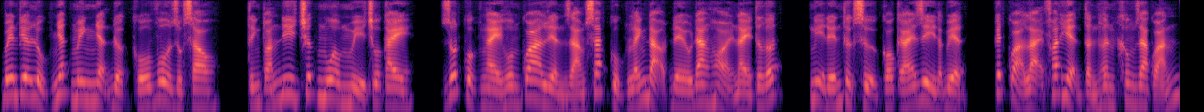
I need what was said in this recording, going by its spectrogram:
bên kia Lục Nhất Minh nhận được cố vô dục sau, tính toán đi trước mua mì chua cay, rốt cuộc ngày hôm qua liền giám sát cục lãnh đạo đều đang hỏi này tương ớt, nghĩ đến thực sự có cái gì đặc biệt, kết quả lại phát hiện Tần Hân không ra quán,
